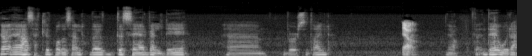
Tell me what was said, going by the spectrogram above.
ja jeg har sett litt på det selv. Det, det ser veldig eh, versatile. Ja. Ja, det, det ordet.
